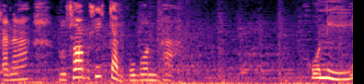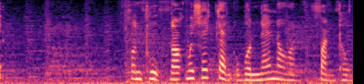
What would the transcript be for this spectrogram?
กันนะหนูชอบที่แก่นอุบลค่ะ คู่นี้ คนถูกน็อกไม่ใช่แก่นอุบลแน่นอน ฟันธง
